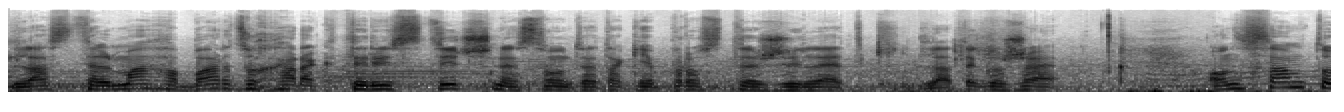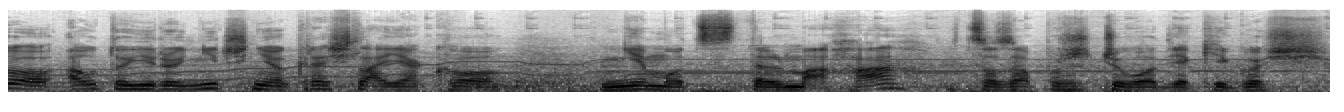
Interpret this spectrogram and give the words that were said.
Dla Stelmacha bardzo charakterystyczne są te takie proste żyletki, dlatego że on sam to autoironicznie określa jako niemoc Stelmacha, co zapożyczył od jakiegoś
